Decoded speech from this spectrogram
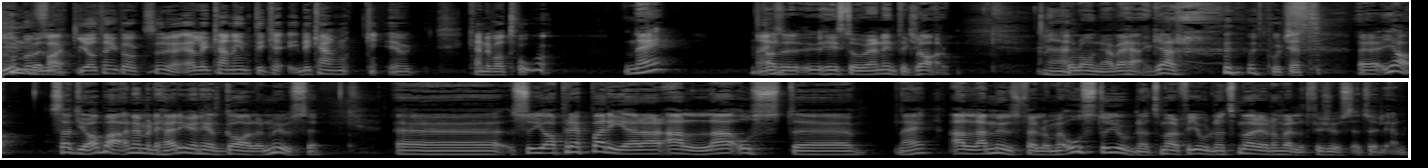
hjul. men fuck. Jag tänkte också det. Eller kan inte, det kan, kan det vara två? Nej. Nej. Alltså historien är inte klar. På långa vägar. Fortsätt. Eh, ja, så att jag bara, nej men det här är ju en helt galen mus. Eh, så jag preparerar alla ost, nej, alla musfällor med ost och jordnötssmör. För jordnötssmör är de väldigt förtjusta tydligen.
